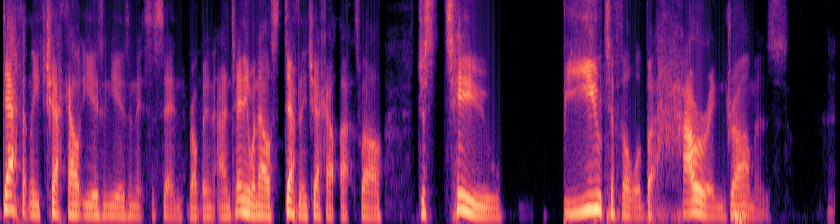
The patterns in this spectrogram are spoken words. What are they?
definitely check out years and years and it's a sin, Robin, and to anyone else, definitely check out that as well. Just two beautiful but harrowing dramas. Hmm.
